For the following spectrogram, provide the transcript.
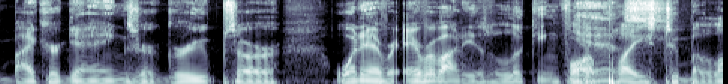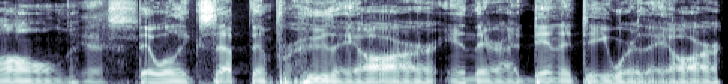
biker gangs or groups or whatever. Everybody is looking for Yes. a place to belong Yes. that will accept them for who they are in their identity where they are,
